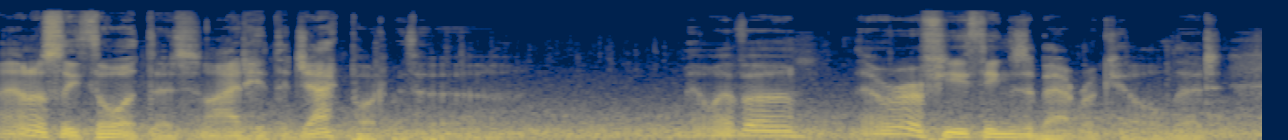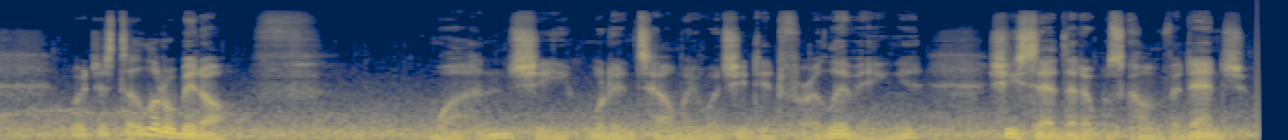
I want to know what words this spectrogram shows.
I honestly thought that I had hit the jackpot with her. However, there were a few things about Raquel that were just a little bit off. One, she wouldn't tell me what she did for a living. She said that it was confidential.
